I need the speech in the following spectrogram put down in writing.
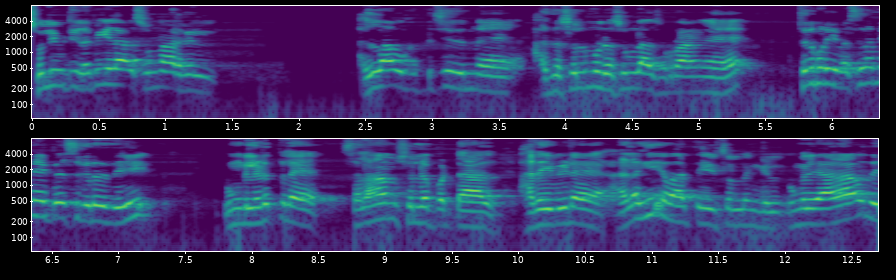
சொல்லிவிட்டு நபிகளா சொன்னார்கள் அல்லாவுக்கு பிடிச்சது என்ன? அதை சொல்லும் ரசூல்லா சொல்றாங்க. திருமுறை வசனமே பேசுகிறது உங்களிடத்துல சலாம் சொல்லப்பட்டால் அதை விட அழகிய வார்த்தையை சொல்லுங்கள். உங்களை யாராவது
